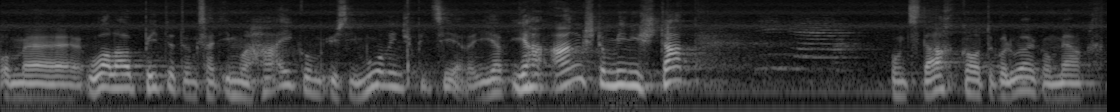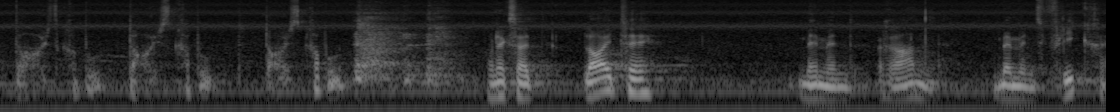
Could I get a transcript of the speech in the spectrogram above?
um uh, Urlaub bittet und gesagt, ich muss heimgehen, um unsere Mauer inspizieren. Ich, ich habe Angst um meine Stadt. Und das Dach geht er schauen und merkt, da ist es kaputt, da ist es kaputt, da ist es kaputt. Und er hat gesagt, Leute, wir müssen ran, wir müssen flicken,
